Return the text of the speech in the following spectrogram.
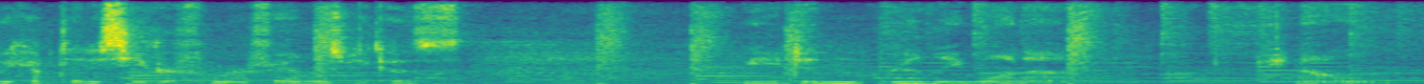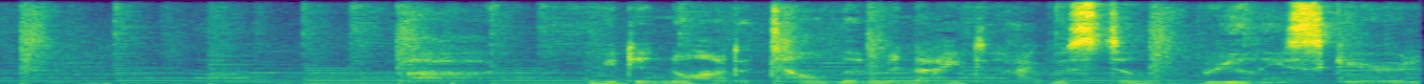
We kept it a secret from our families because we didn't really want to, you know, uh, we didn't know how to tell them, and I, I was still really scared.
